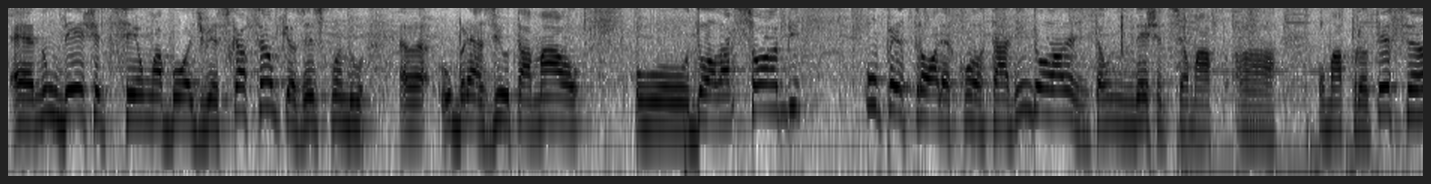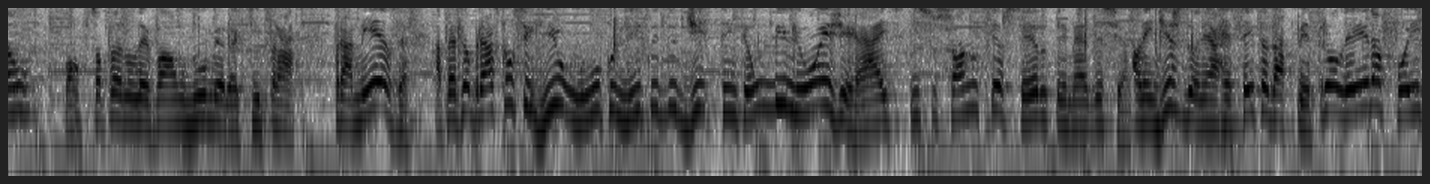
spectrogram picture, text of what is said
É, não deixa de ser uma boa diversificação, porque às vezes quando uh, o Brasil está mal, o dólar sobe. O petróleo é cotado em dólar, então não deixa de ser uma, uma proteção. Bom, só para levar um número aqui para a mesa, a Petrobras conseguiu um lucro líquido de 31 bilhões de reais, isso só no terceiro trimestre desse ano. Além disso, Doni, a receita da petroleira foi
